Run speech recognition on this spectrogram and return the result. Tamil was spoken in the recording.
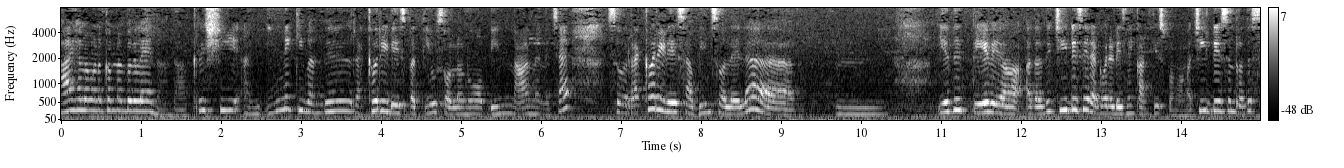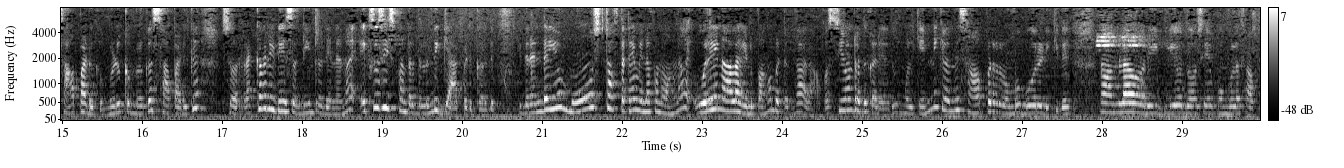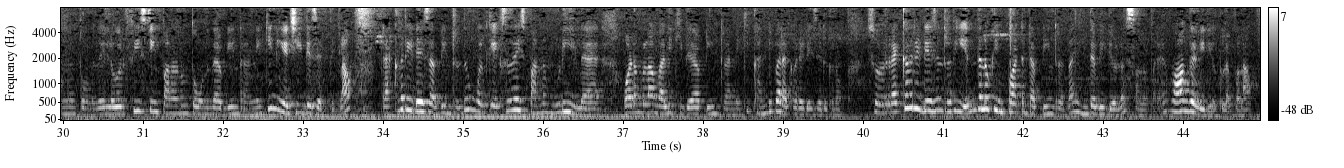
ஹாய் ஹலோ வணக்கம் நண்பர்களே. நான் தான் கிருஷி. அண்ட் இன்னைக்கு வந்து ரெக்கவரி டேஸ் பற்றியும் சொல்லணும் அப்படின்னு நான் நினச்சேன். ஸோ ரெக்கவரி டேஸ் அப்படின்னு சொல்லல எது தேவையா? அதாவது சீட் டேஸே ரெக்கவரி டேஸையும் கன்ஃபியூஸ் பண்ணுவாங்க. சீட் டேஸ்ன்றது சாப்பாடுக்கு முழுக்க முழுக்க சாப்பாடுக்கு. ஸோ ரெக்கவரி டேஸ் அப்படின்றது என்னன்னா எக்ஸசைஸ் பண்றதுலேருந்து கேப் எடுக்கிறது. இது ரெண்டையும் மோஸ்ட் ஆஃப் த டைம் என்ன பண்ணுவாங்கன்னா ஒரே நாளாக எடுப்பாங்க. பட் வந்து அது அவசியம்ன்றது கிடையாது. உங்களுக்கு என்னைக்கு வந்து சாப்பிட்ற ரொம்ப போர் அடிக்குது? நார்மலாக ஒரு இட்லியோ தோசையோ பொங்கலோ சாப்பிடணும்னு தோணுது. இல்லை ஒரு ஃபீஸ்டிங் பண்ணணும்னு தோணுது அப்படின்ற அன்னைக்கு நீங்கள் சீட் டேஸ் எடுத்துக்கலாம். ரெக்கவரி டேஸ் அப்படின்றது உங்களுக்கு எக்ஸசைஸ் பண்ண முடியல. உடம்பெல்லாம் வலிக்குது அப்படின்ற அன்னைக்கு கண்டிப்பாக ரெக்கவரி டேஸ் எடுக்கணும். ஸோ ரெக்கவரி டேஸ் டேஸ்ன்றது எந்த அளவுக்கு இம்பார்ட்டன்ட் அப்படின்றது தான் இந்த வீடியோவில் சொல்ல போகிறேன் வாங்க வீடியோக்குள்ளே போகலாம்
